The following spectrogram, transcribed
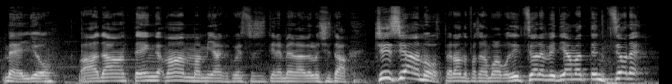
meglio. Vada, tenga. Mamma mia, anche questo si tiene bene la velocità. Ci siamo! Sperando faccia una buona posizione. Vediamo, attenzione.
